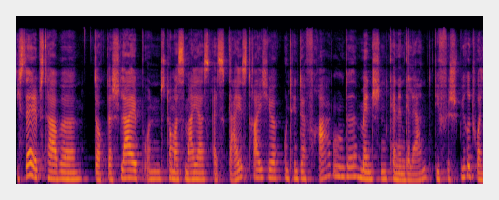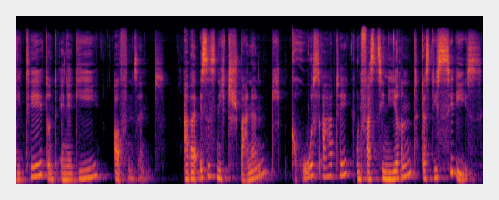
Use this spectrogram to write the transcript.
Ich selbst habe Dr. Schleib und Thomas Meyers als geistreiche und hinterfragende Menschen kennengelernt, die für Spiritualität und Energie offen sind. Aber ist es nicht spannend, großartig und faszinierend, dass die Siddhis,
